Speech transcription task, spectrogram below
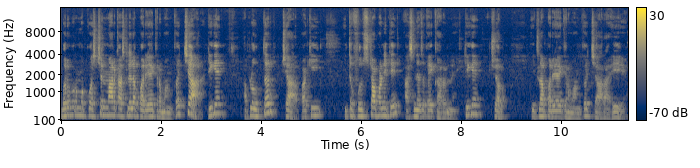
बरोबर? मग क्वेश्चन मार्क असलेला पर्याय क्रमांक चार. ठीक आहे? आपलं उत्तर चार. बाकी इथं फुल स्टॉप आणि ते असण्याचं काही कारण नाही. ठीक आहे? चलो. इथला पर्याय क्रमांक चार आहे.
